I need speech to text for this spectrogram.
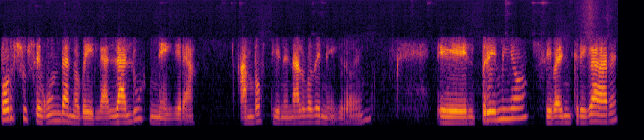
por su segunda novela, La Luz Negra. Ambos tienen algo de negro. ¿eh? El premio se va a entregar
